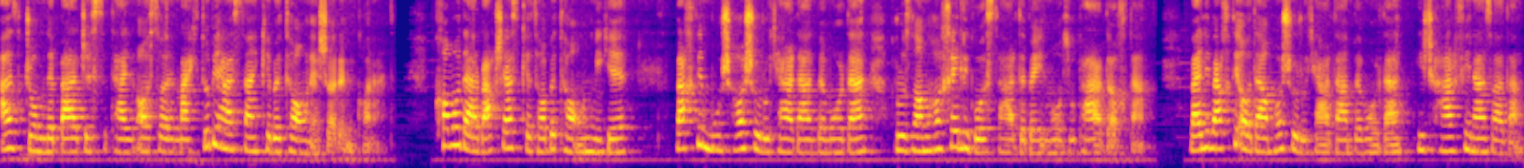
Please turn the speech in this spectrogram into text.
از جمله برجسته ترین آثار مکتوبی هستند که به تاون اشاره می کنند. کامو در بخشی از کتاب تاون میگه وقتی موشها شروع کردن به مردن روزنامه ها خیلی گسترده به این موضوع پرداختن. ولی وقتی آدم ها شروع کردن به مردن هیچ حرفی نزدن.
